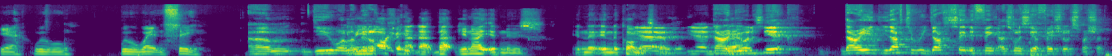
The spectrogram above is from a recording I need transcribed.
yeah, we will we will wait and see. Um, do you want to? be laughing at that that United news in the in the comments? Yeah, yeah, Darren, yeah. you want to see it? Darren, you have to you have to say anything. I just want to see your facial expression.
